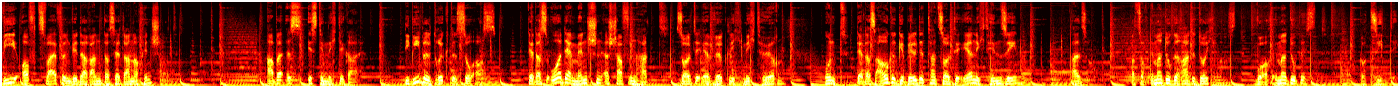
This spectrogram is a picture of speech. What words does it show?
Wie oft zweifeln wir daran, dass er da noch hinschaut? Aber es ist ihm nicht egal. Die Bibel drückt es so aus. Der das Ohr der Menschen erschaffen hat, sollte er wirklich nicht hören? Und der das Auge gebildet hat, sollte er nicht hinsehen? Also, was auch immer du gerade durchmachst, wo auch immer du bist, Gott sieht dich.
